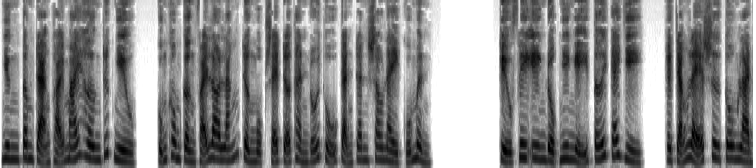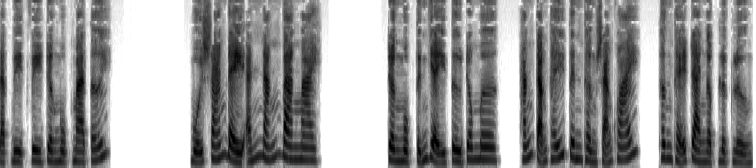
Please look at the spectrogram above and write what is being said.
nhưng tâm trạng thoải mái hơn rất nhiều, cũng không cần phải lo lắng Trần Mục sẽ trở thành đối thủ cạnh tranh sau này của mình. Triệu Phi Yên đột nhiên nghĩ tới cái gì, chẳng lẽ sư tôn là đặc biệt vì Trần Mục mà tới? Buổi sáng đầy ánh nắng ban mai. Trần Mục tỉnh dậy từ trong mơ, hắn cảm thấy tinh thần sảng khoái, thân thể tràn ngập lực lượng,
